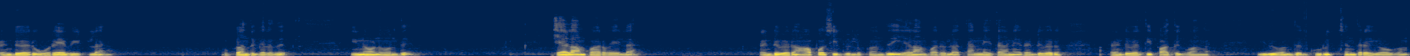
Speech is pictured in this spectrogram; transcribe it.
ரெண்டு பேரும் ஒரே வீட்டில் உட்காந்துக்கிறது இன்னொன்று வந்து ஏழாம் பார்வையில் ரெண்டு பேரும் ஆப்போசிட் வீட்டில் உட்காந்து ஏழாம் பார்வையில் தன்னை தானே ரெண்டு பேரும் ரெண்டு பேர்த்தையும் பார்த்துக்குவாங்க. இது வந்து குருச்சந்திர யோகம்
